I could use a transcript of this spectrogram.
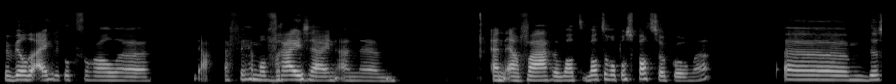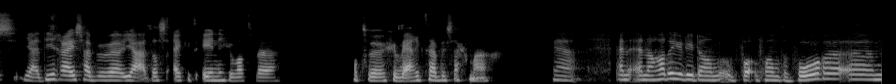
We wilden eigenlijk ook vooral uh, ja, even helemaal vrij zijn en, en ervaren wat, wat er op ons pad zou komen. Um, dus ja, die reis hebben we, ja, dat is eigenlijk het enige wat we, wat we gewerkt hebben, zeg maar. Ja, en, en hadden jullie dan van tevoren ehm,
